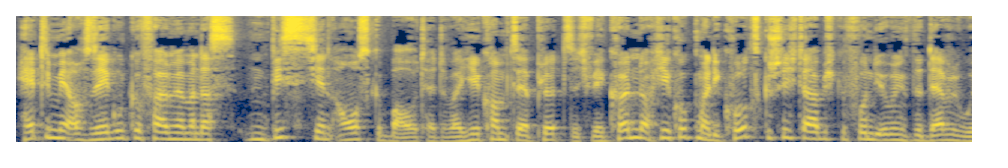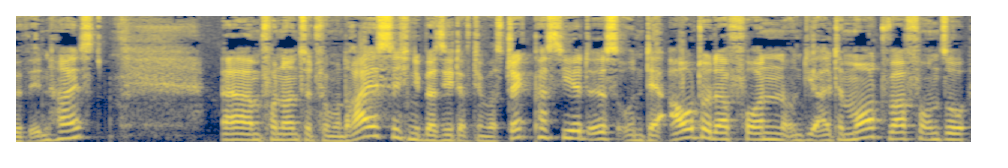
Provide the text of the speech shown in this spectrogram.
Hätte mir auch sehr gut gefallen, wenn man das ein bisschen ausgebaut hätte, weil hier kommt sehr plötzlich. Wir können doch, hier guck mal, die Kurzgeschichte habe ich gefunden, die übrigens The Devil Within heißt. Ähm, von 1935 und die basiert auf dem, was Jack passiert ist und der Autor davon und die alte Mordwaffe und so.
